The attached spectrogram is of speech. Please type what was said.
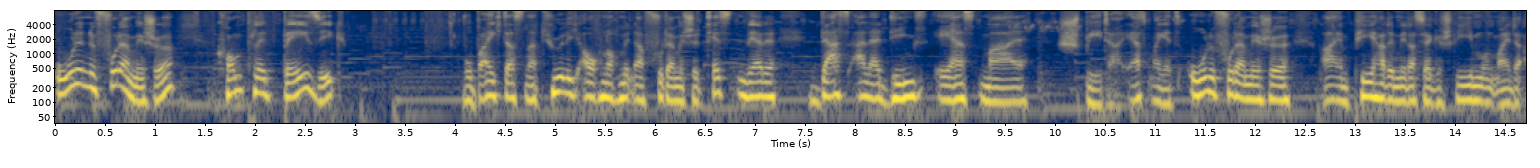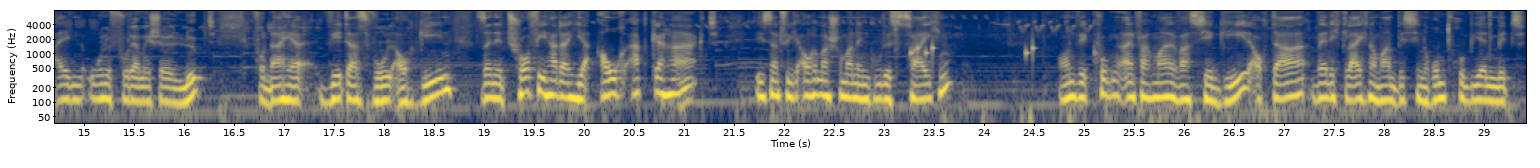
ohne eine Futtermische, komplett basic, wobei ich das natürlich auch noch mit einer Futtermische testen werde. Das allerdings erstmal später. Erstmal jetzt ohne Futtermische. AMP hatte mir das ja geschrieben und meinte, Alden ohne Futtermische lübt. Von daher wird das wohl auch gehen. Seine Trophy hat er hier auch abgehakt. Ist natürlich auch immer schon mal ein gutes Zeichen. Und wir gucken einfach mal, was hier geht. Auch da werde ich gleich noch mal ein bisschen rumprobieren mit,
